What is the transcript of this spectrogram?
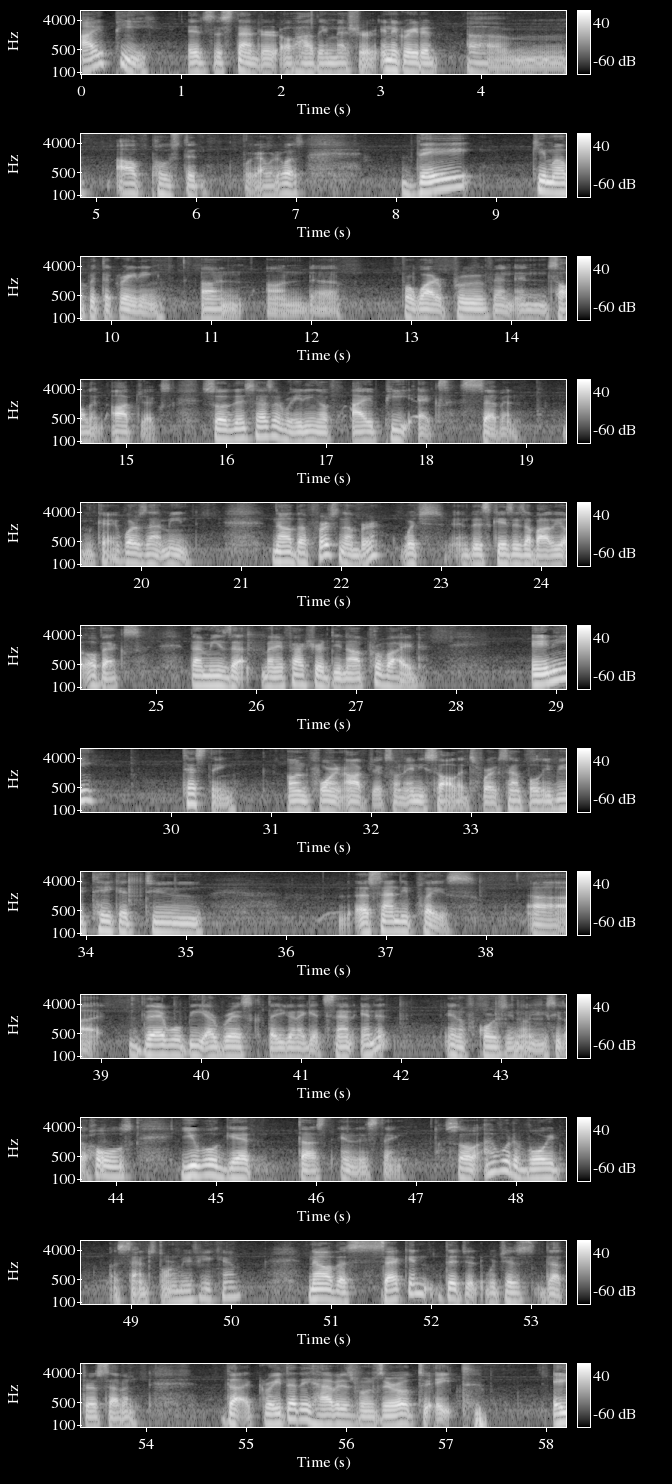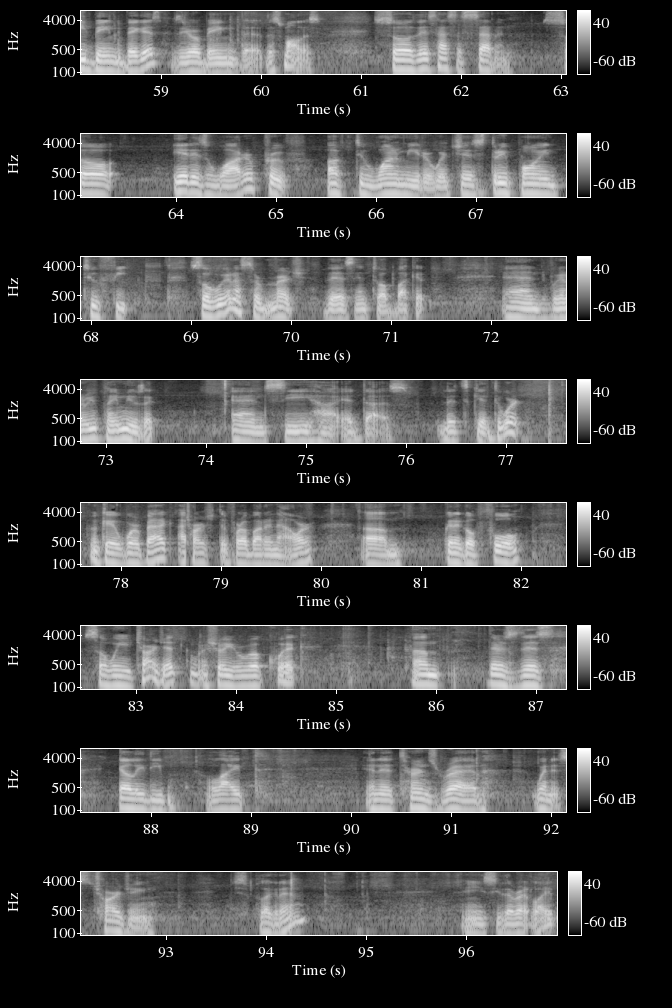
IP is the standard of how they measure integrated. Um, I'll post it, forgot what it was. They came up with the grading on on the, for waterproof and, and solid objects. So this has a rating of IPX7. Okay, what does that mean? Now the first number, which in this case is a value of x, that means that manufacturer did not provide any testing on foreign objects, on any solids. For example, if you take it to a sandy place, uh, there will be a risk that you're going to get sand in it. And of course, you know, you see the holes, you will get dust in this thing. So I would avoid a sandstorm if you can. Now the second digit, which is that there's seven, the grade that they have it is from zero to eight. Eight being the biggest, zero being the, the smallest. So this has a seven. So it is waterproof up to one meter, which is 3.2 feet. So we're gonna submerge this into a bucket and we're gonna be playing music and see how it does. Let's get to work. Okay, we're back. I charged it for about an hour. Um, I'm gonna go full. So when you charge it, I'm gonna show you real quick. Um, there's this LED light and it turns red when it's charging. Just plug it in and you see the red light.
